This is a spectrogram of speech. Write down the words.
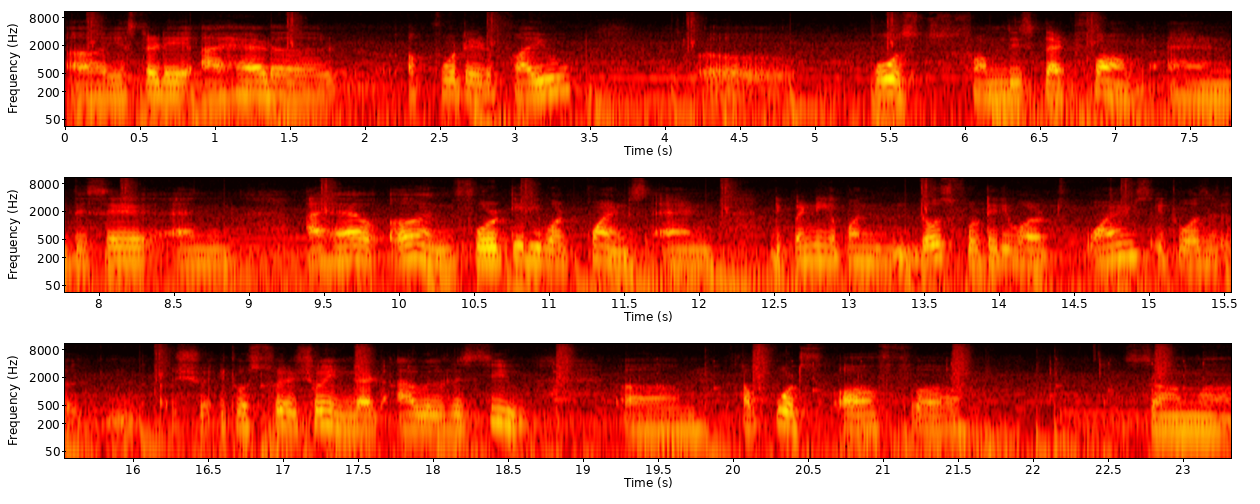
Uh, yesterday I had uh, upvoted five uh, posts from this platform and they say and I have earned 40 reward points and depending upon those 40 reward points it was uh, it was showing that I will receive um, upwards of uh, some uh,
